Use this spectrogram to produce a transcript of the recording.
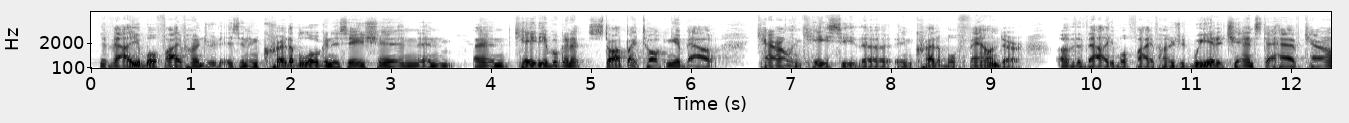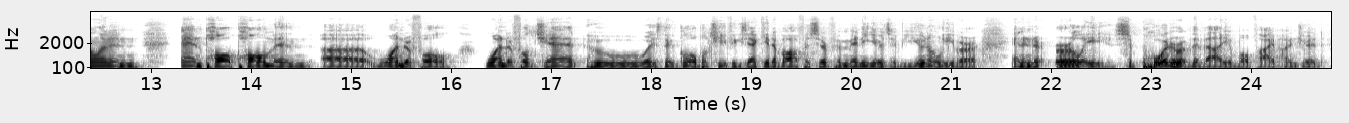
The Valuable 500 is an incredible organization, and and Katy, we're going to start by talking about Carolyn Casey, the incredible founder of the Valuable 500. We had a chance to have Carolyn and and Paul Polman, uh, wonderful wonderful gent who was the global chief executive officer for many years of Unilever and an early supporter of the Valuable 500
